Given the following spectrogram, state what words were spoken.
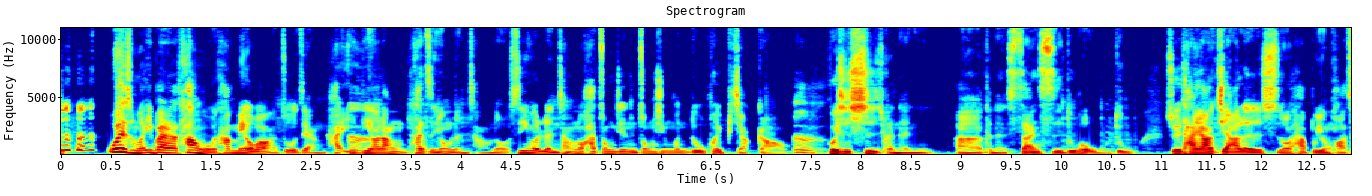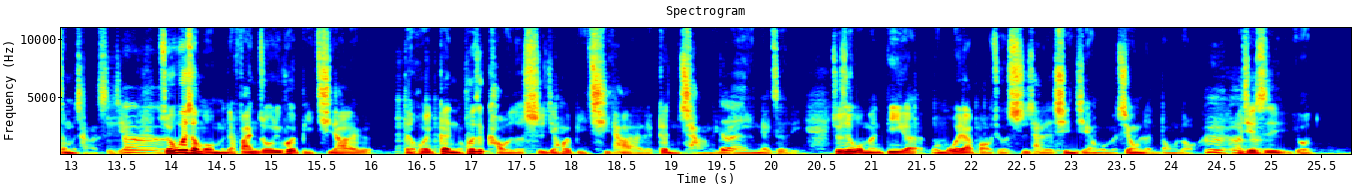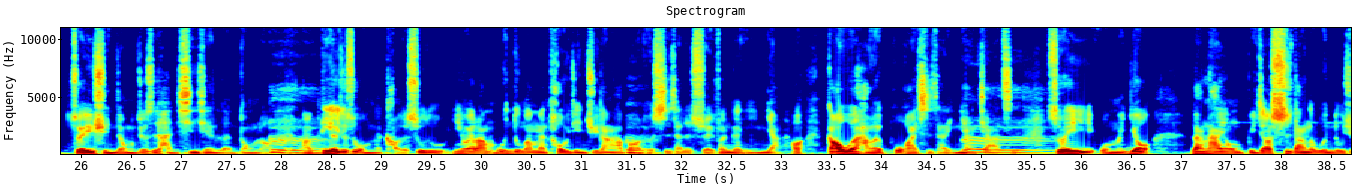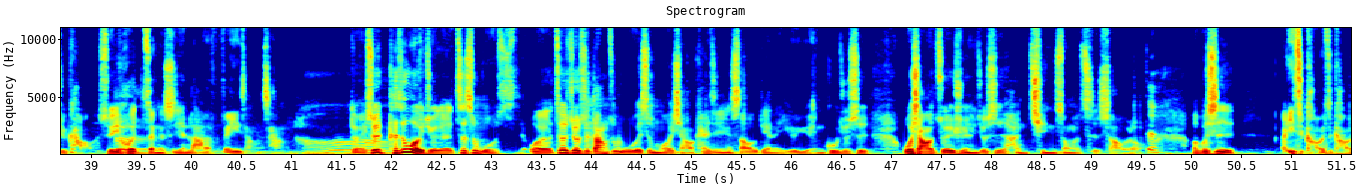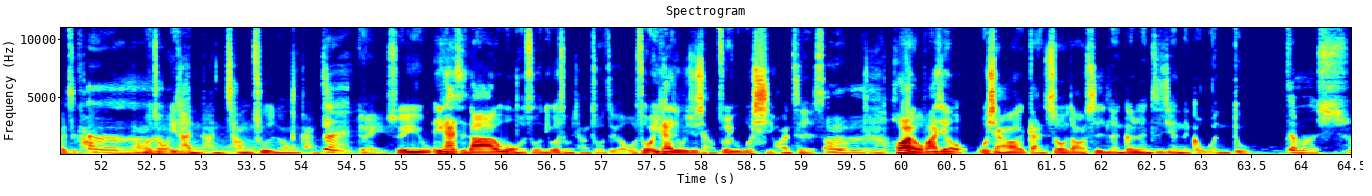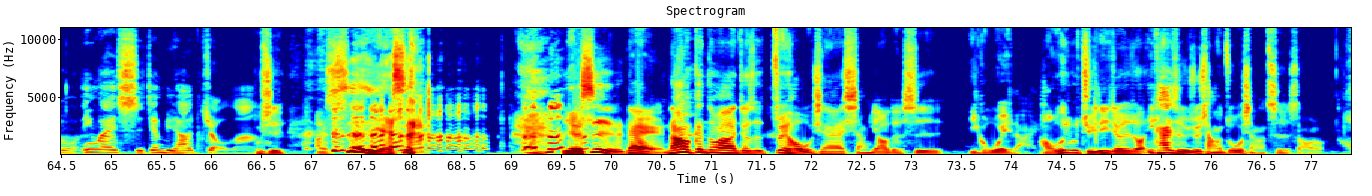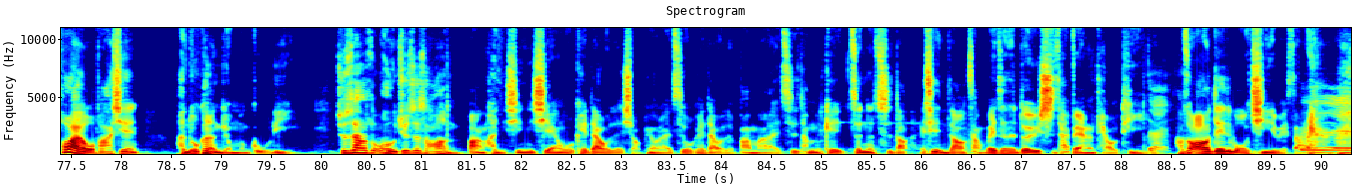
为什么一般的炭火它没有办法做这样？它一定要让它只用冷藏肉，是因为冷藏肉它中间的中心温度会比较高。嗯。会是是可能呃可能三四度或五度，所以它要加热的时候，它不用花这么长的时间。所以为什么我们的翻桌率会比其他的的会更，或者烤的时间会比其他来的更长的原因在这里，就是我们第一个，我们为了保求食材的新鲜，我们是用冷冻肉，嗯，而且是有追寻这种就是很新鲜的冷冻肉。嗯然后第二就是我们的烤的速度，因为让温度慢慢透进去，让它保留食材的水分跟营养。哦，高温还会破坏食材的营养价值，所以我们又。让它用比较适当的温度去烤，所以会整个时间拉得非常长。哦，对，所以可是我也觉得这是我我这就是当初我为什么会想要开这间烧肉店的一个缘故，就是我想要追寻的就是很轻松的吃烧肉，对，而不是一直烤一直烤一直烤，然后这种一直很很仓促的那种感觉。对，所以一开始大家问我说你为什么想做这个，我说一开始我就想做一个我喜欢吃的烧肉，嗯嗯后来我发现我想要感受到是人跟人之间那个温度。怎么说？因为时间比较久嘛。不是啊，是也是，也是 对。然后更重要的就是，最后我现在想要的是一个未来。好，我举例就是说，一开始我就想要做我想要吃的烧肉，后来我发现很多客人给我们鼓励。就是他说哦，我觉得这烧很棒，很新鲜，我可以带我的小朋友来吃，我可以带我的爸妈来吃，他们可以真的吃到。而且你知道，长辈真的对于食材非常挑剔。对，他说哦，对对，我亲也没塞。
